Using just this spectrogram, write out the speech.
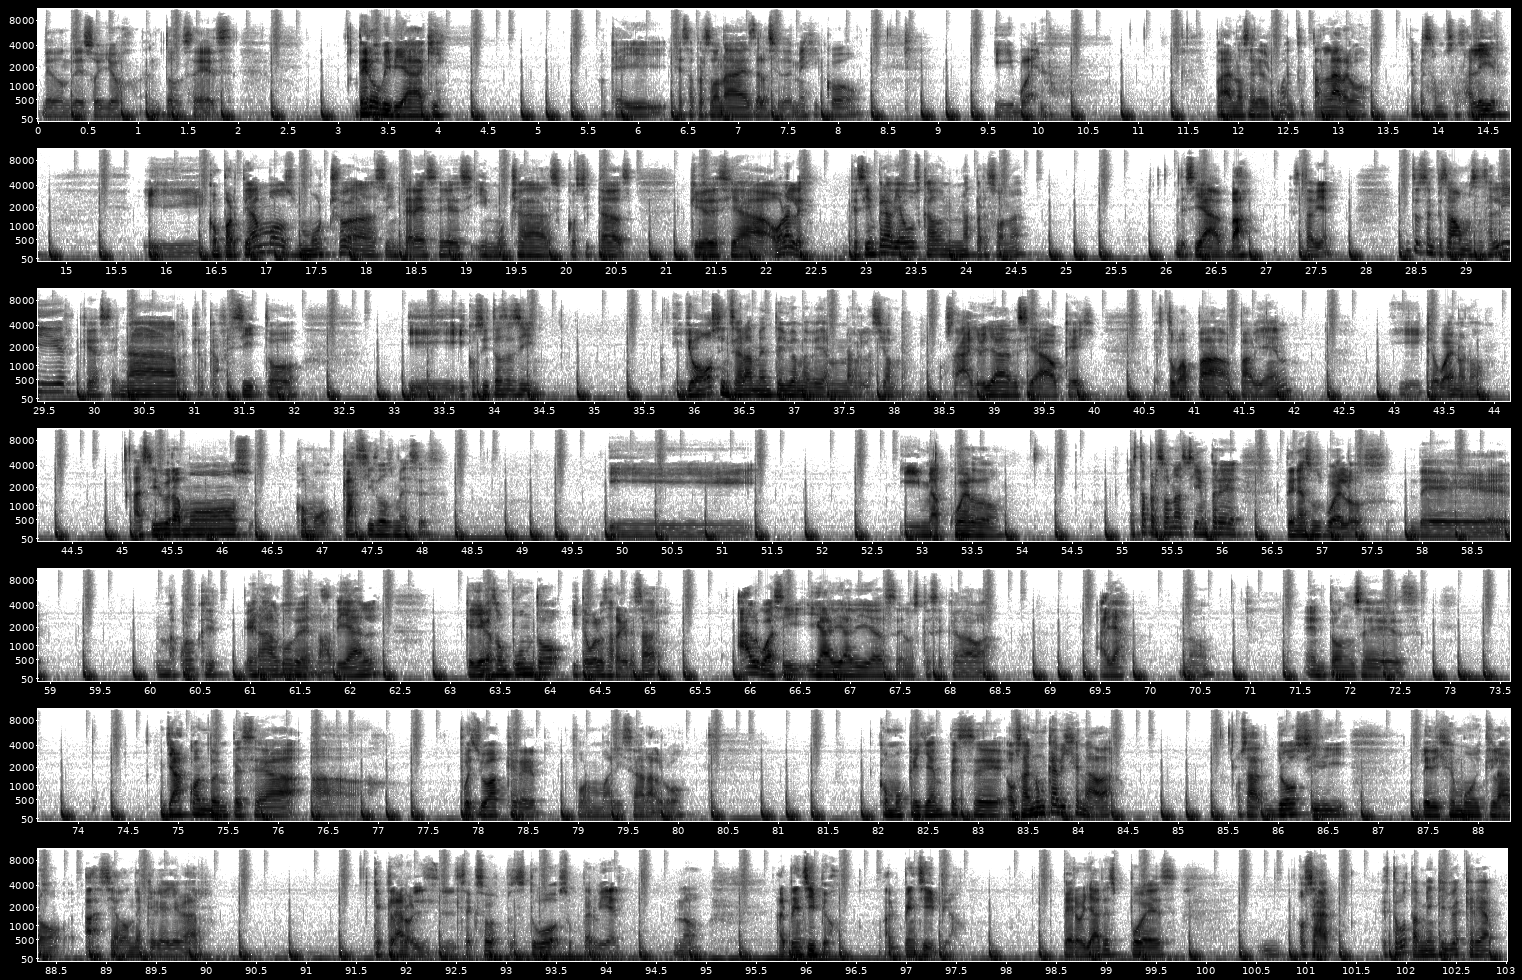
de donde soy yo. Entonces, pero vivía aquí. Esa persona es de la Ciudad de México. Y bueno, para no ser el cuento tan largo, empezamos a salir y compartíamos muchos intereses y muchas cositas que yo decía, órale, que siempre había buscado en una persona, decía, va, está bien. Entonces empezábamos a salir, que a cenar, que al cafecito y, cositas así. Y yo, sinceramente, yo me veía en una relación. O sea, yo ya decía, ok, esto va para pa bien. Y qué bueno, ¿no? Así duramos como casi dos meses. Y y me acuerdo, esta persona siempre tenía sus vuelos de... Me acuerdo que era algo de radial, que llegas a un punto y te vuelves a regresar. Algo así, y había días en los que se quedaba allá, ¿no? Entonces, ya cuando empecé a, pues yo a querer formalizar algo, como que ya empecé, o sea, nunca dije nada. O sea, yo sí le dije muy claro hacia dónde quería llegar. Que claro, el, sexo pues, estuvo súper bien, ¿no? Al principio, al principio. Pero ya después, o sea, estuvo también que yo quería,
